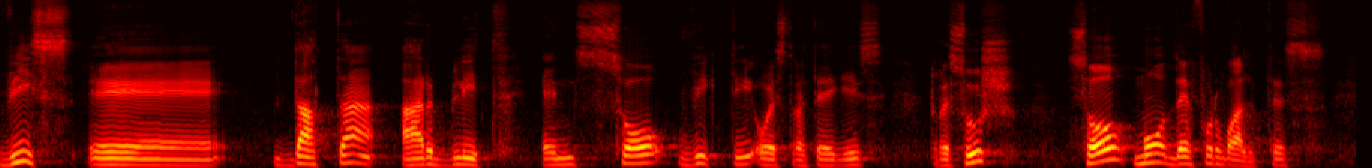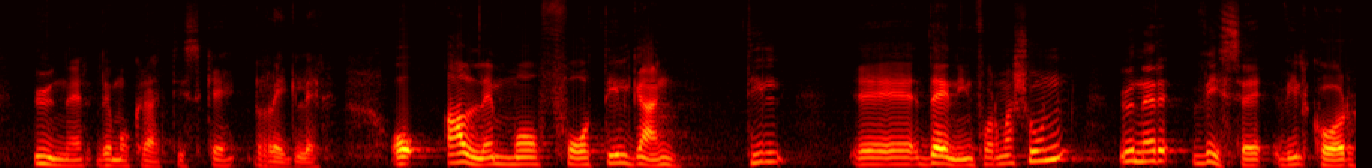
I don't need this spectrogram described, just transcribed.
Hvis eh, data er blitt en så viktig og strategisk ressurs, så må det forvaltes under demokratiske regler. Og alle må få tilgang til eh, denne informasjonen under visse vilkår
